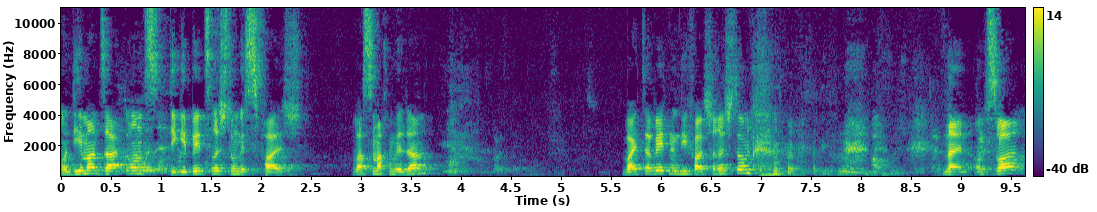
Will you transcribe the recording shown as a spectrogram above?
und jemand sagt uns, die Gebetsrichtung ist falsch? Was machen wir dann? Weiter beten in die falsche Richtung? Nein, und zwar,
